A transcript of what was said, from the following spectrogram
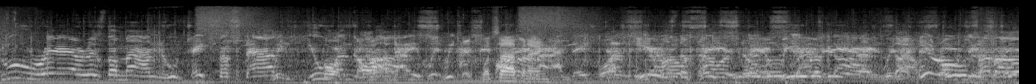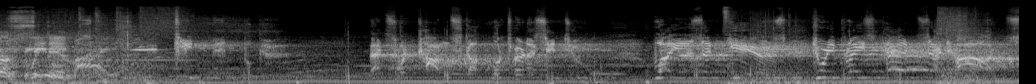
Too rare is the man who takes a stab in you and What's happening? Here's the place where we revere the heroes of our city. That's what Comstock will turn us into. Wires and gears to replace heads and hearts.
